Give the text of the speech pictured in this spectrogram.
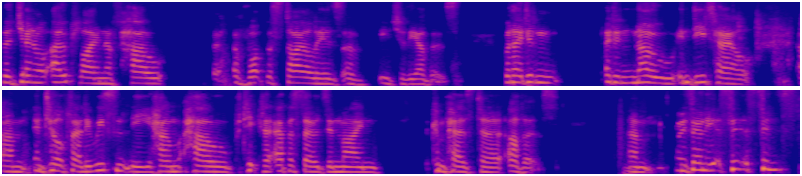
the general outline of how of what the style is of each of the others, but I didn't I didn't know in detail um, until fairly recently how how particular episodes in mine compares to others. Hmm. Um, it's only since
